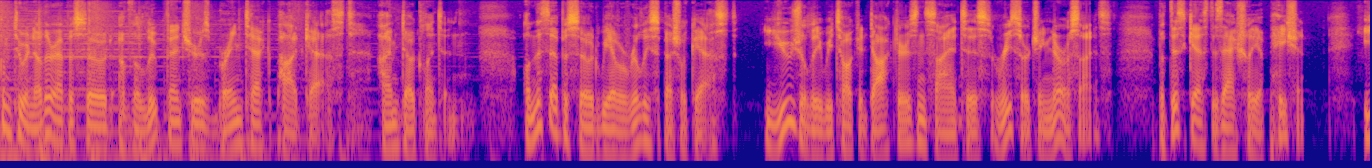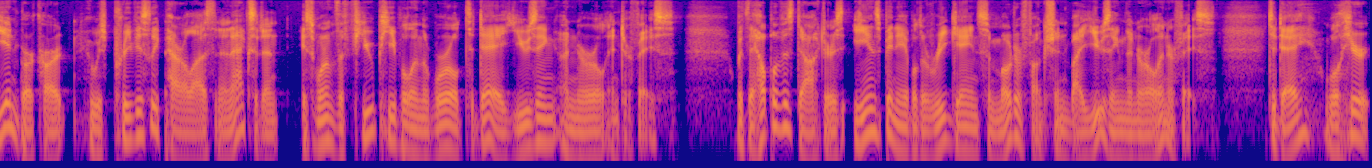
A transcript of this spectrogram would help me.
Welcome to another episode of the Loop Ventures Brain Tech Podcast. I'm Doug Clinton. On this episode, we have a really special guest. Usually, we talk to doctors and scientists researching neuroscience, but this guest is actually a patient. Ian Burkhart, who was previously paralyzed in an accident, is one of the few people in the world today using a neural interface. With the help of his doctors, Ian's been able to regain some motor function by using the neural interface. Today, we'll hear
